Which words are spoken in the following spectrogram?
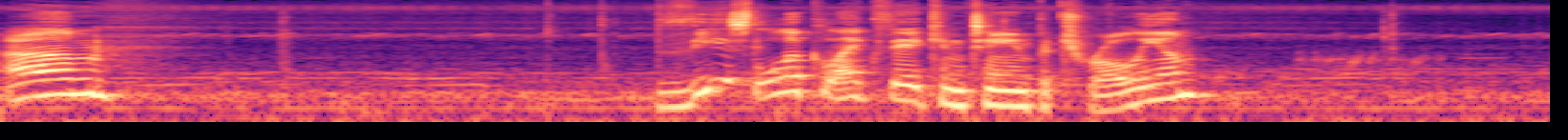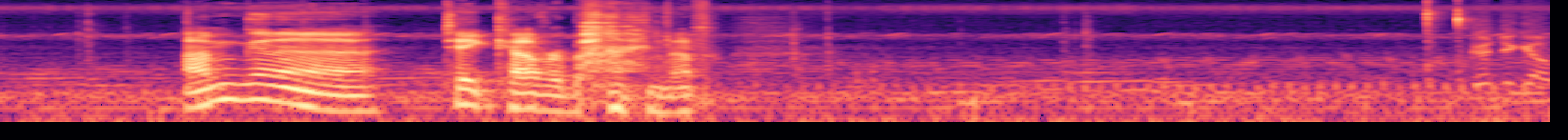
Um. These look like they contain petroleum. I'm gonna take cover behind them. Good to go.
